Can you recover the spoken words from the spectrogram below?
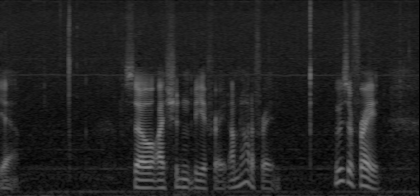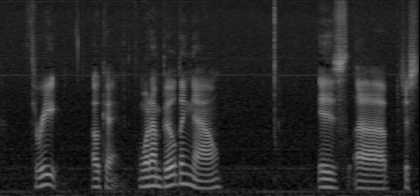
Yeah. So I shouldn't be afraid. I'm not afraid. Who's afraid? Three. Okay. What I'm building now is uh, just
